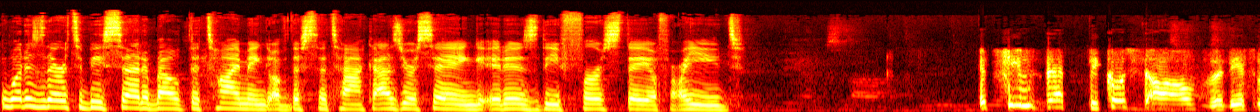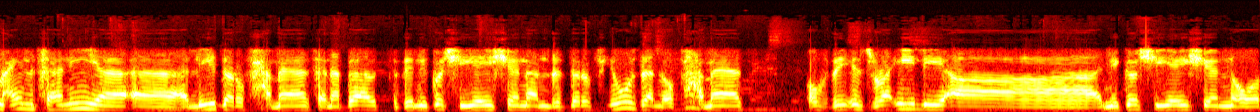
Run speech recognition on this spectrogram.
what is there to be said about the timing of this attack? As you're saying, it is the first day of Eid. It seems that because of the Ismail Haniyeh, uh, leader of Hamas, and about the negotiation and the refusal of Hamas of the Israeli uh, negotiation or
